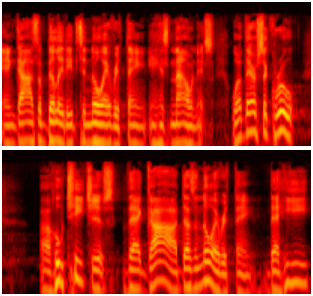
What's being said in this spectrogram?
and God's ability to know everything in his nowness. Well, there's a group uh, who teaches that God doesn't know everything, that he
